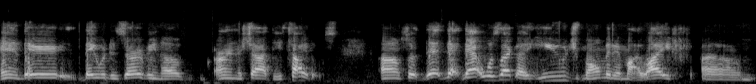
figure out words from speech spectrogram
and they they were deserving of earning a shot at these titles. Um, so that, that that was like a huge moment in my life. Um,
